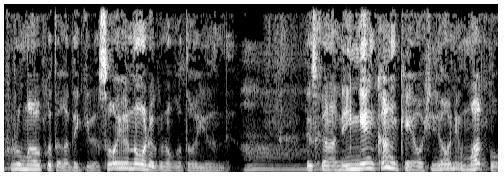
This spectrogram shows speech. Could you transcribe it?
振る舞うことができる。そういう能力のことを言うんです。ですから人間関係を非常にうまく、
